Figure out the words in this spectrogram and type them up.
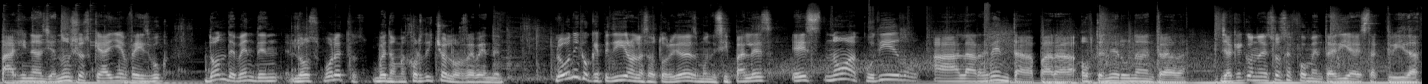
páginas y anuncios que hay en Facebook donde venden los boletos. Bueno, mejor dicho, los revenden. Lo único que pidieron las autoridades municipales es no acudir a la reventa para obtener una entrada. ya que con eso se fomentaría esta actividad.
